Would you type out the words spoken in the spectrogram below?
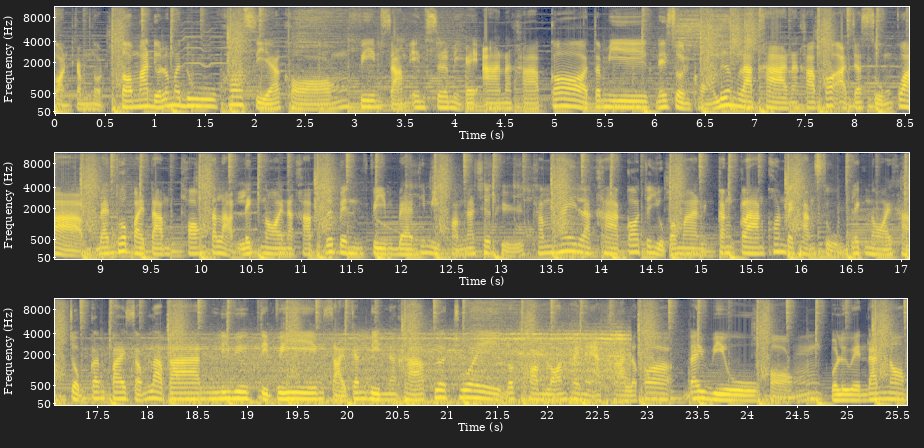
ก่อนกำหนด ต่อมาเดี๋ยวเรามาดูข้อเสียของฟิล์ม 3M Ceramic IR นะครับก็จะมีในส่วนของเรื่องราคานะครับก็อาจจะสูงกว่าแบรนด์ทั่วไปตามท้องตลาดทเล็กน้อยนะครับ ด้วยเป็นฟิล์มแบรนด์ที่มีความน่าเชื่อถือทำให้ราคาก็จะอยู่ประมาณกลางๆ ค่อนไปทางสูงเล็กน้อยครับ จบกันไปสำหรับการรีวิวติดฟิล์มสายการบินนะครับเพื่อช่วยลดความร้อนภายในอาคาร แล้วก็ได้วิวของบริเวณด้านนอก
